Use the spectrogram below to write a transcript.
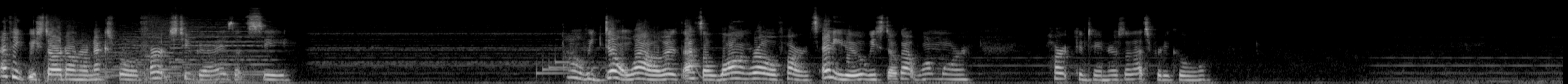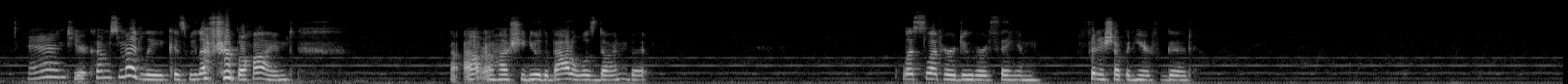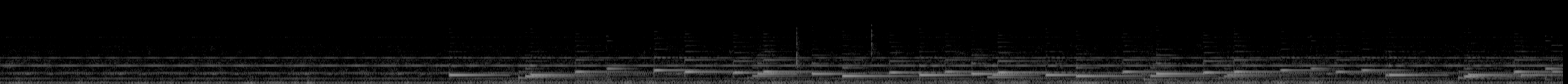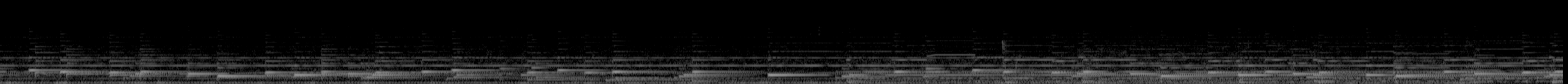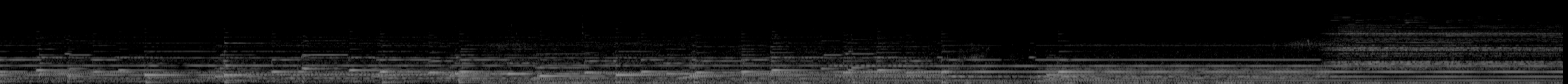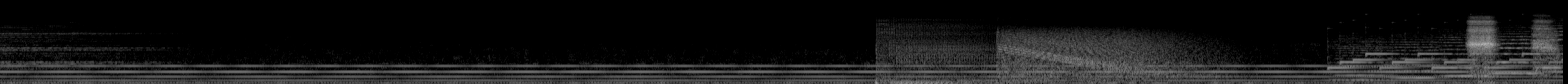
I think we start on our next row of hearts too, guys. Let's see. Oh, we don't. Wow, that's a long row of hearts. Anywho, we still got one more heart container, so that's pretty cool. And here comes Medli, because we left her behind. I don't know how she knew the battle was done, but... Let's let her do her thing and finish up in here for good.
